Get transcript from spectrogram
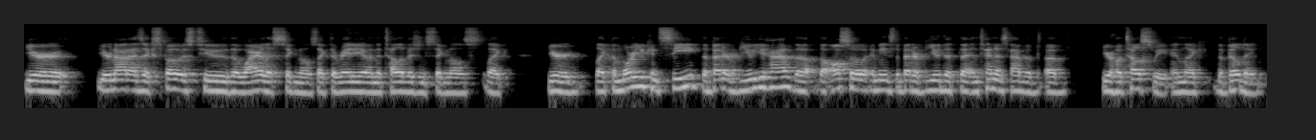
you're you're not as exposed to the wireless signals like the radio and the television signals. Like you're like the more you can see the better view you have the the also it means the better view that the antennas have of, of your hotel suite and like the building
